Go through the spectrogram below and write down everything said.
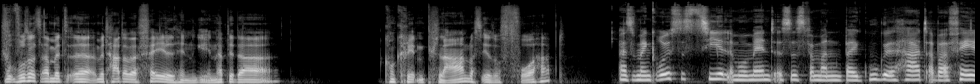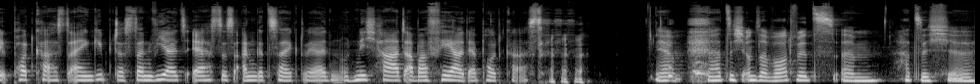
wo wo soll es aber mit, äh, mit Hard aber Fail hingehen? Habt ihr da konkreten Plan, was ihr so vorhabt? Also mein größtes Ziel im Moment ist es, wenn man bei Google Hard aber Fail Podcast eingibt, dass dann wir als erstes angezeigt werden und nicht Hard aber Fair der Podcast. ja, da hat sich unser Wortwitz ähm, hat sich äh,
